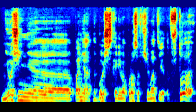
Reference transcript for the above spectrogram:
не очень э, понятно. Больше, скорее, вопросов, чем ответов. Что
